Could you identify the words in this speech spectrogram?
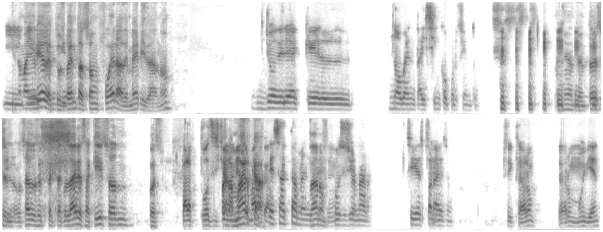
Y, la mayoría de tus ventas son fuera de Mérida, ¿no? Yo diría que el 95%. Entonces, o sea, los espectaculares aquí son, pues, para posicionar marca. Exactamente, posicionar. Sí, es para eso. Sí, claro claro, muy bien.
